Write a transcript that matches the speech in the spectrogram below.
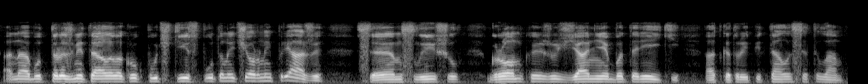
Она будто разметала вокруг пучки спутанной черной пряжи. Сэм слышал громкое жужжание батарейки, от которой питалась эта лампа.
